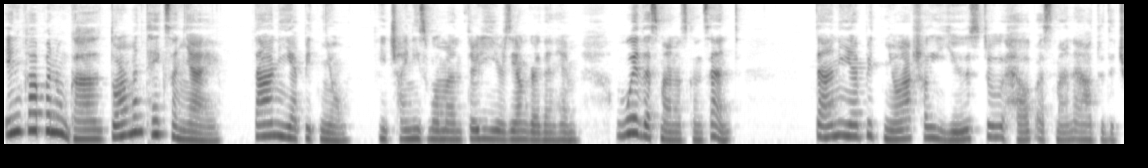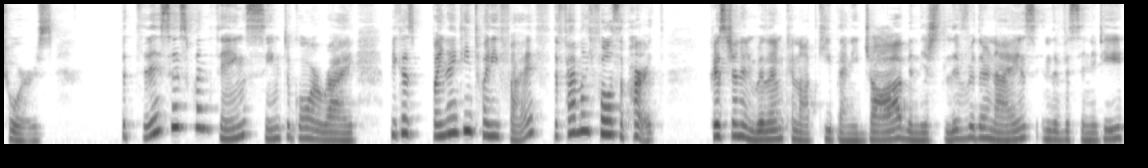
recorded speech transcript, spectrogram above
In Klapanunggal, Dorman takes a nyai, Tan Yapitnyo, a Chinese woman 30 years younger than him, with Asmana's consent. Tani Epitnyo actually used to help Asmana out with the chores. But this is when things seem to go awry because by 1925, the family falls apart. Christian and William cannot keep any job and they just live with their knives in the vicinity,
